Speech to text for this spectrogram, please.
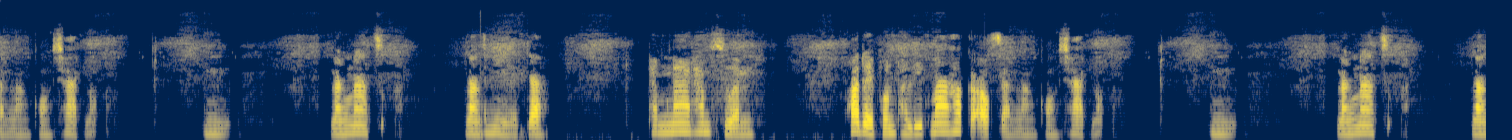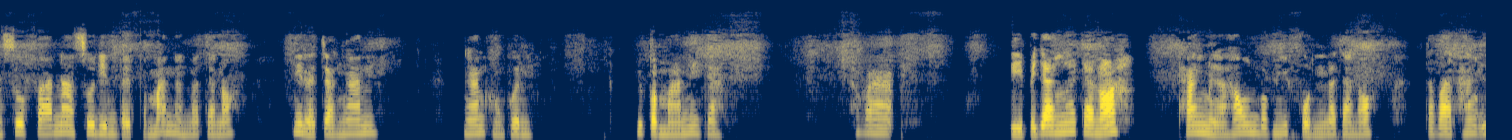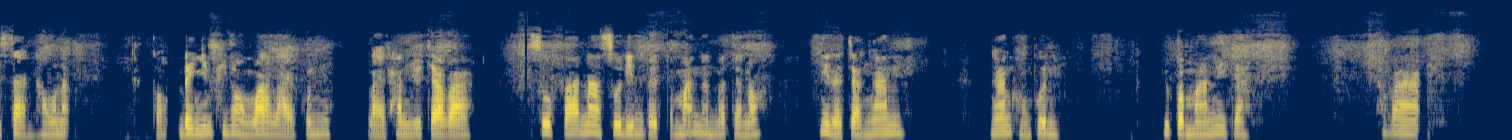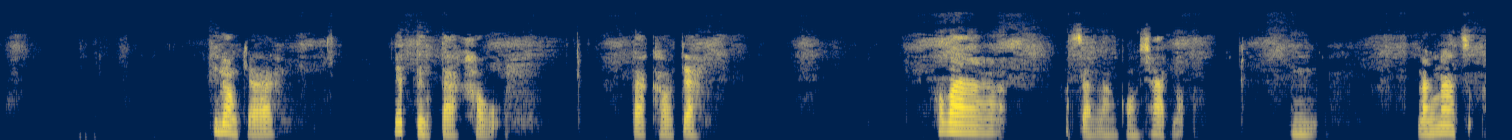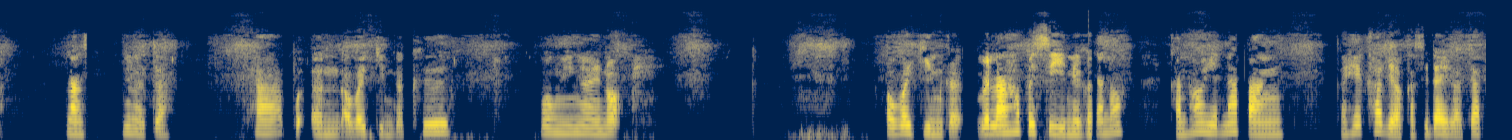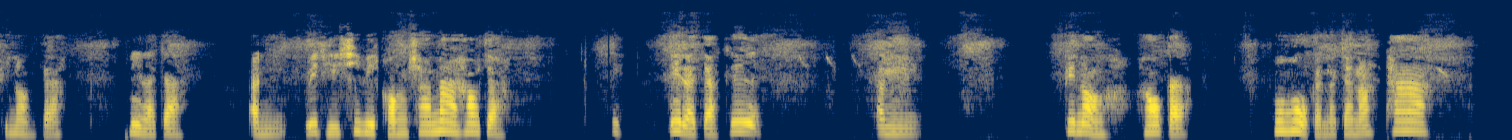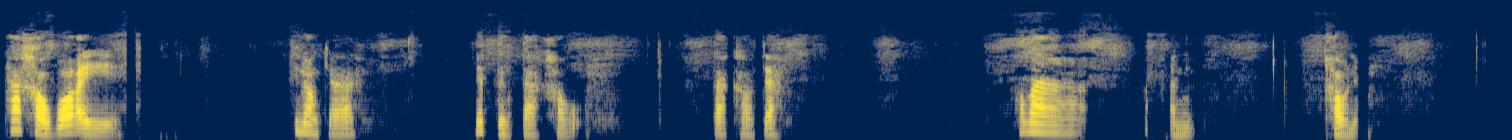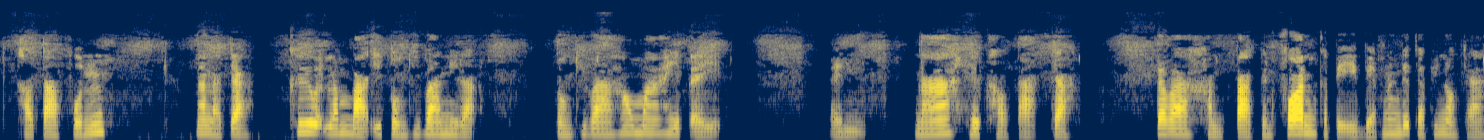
ันหลังของชาติเนาะอืมหลังหน้าหลังนี่แหละจ้ะทำหน้าทำสวนพอได้ผลผลิตมากเขาก็เอาสันหลังของชาติเนาะอืมหลังหน้าหลังสู้ฟ้าหน้าสู้ดินไปประมาณนั้นเนาะจ้ะเนาะนี่แหละจ้ะงานงานของเพิ่นอยู่ประมาณนี้จ้ะถ้าว่าดีไปย่างเนื้อะจ้ะเนาะทางเหนือเฮาบ่มีฝนนะจ้ะเนาะ แต่ว่าทางอีสานเฮาน่ะ ก็ได้ยินพี่น้องว่าหลายคนหลายท่านอยู่จ้ะว่า สู้ฟ้าหน้าสู้ดินไปประมาณนั้นเนาะจ้ะเนาะนี่แหละจ้ะงานงานของเพิ่นอยู่ประมาณนี้จ้ะถ้าว่า พี่น้องจ๋าเฮ็ดตึงตาเขาตาเข่าจ้ะเพราะว่าสันหลังของชาติเนาะ อืมหลังหน้าสหลังนี่แหละจ้ะถ้าเอินเอาไว้กินก็คือว่าง่ายๆเนาะเอาไว้กินก็เวลาเฮาไปสีนี่ก็กันเนาะขันเฮาเฮ็ดหน้าปังก็เฮ็ดข้าวเดียวก็สิได้แล้วจ้ะพี่น้องจ้ะนี่แหละจ้ะอันวิถีชีวิตของชาวนาเฮาจ้ะนี่นี่แหละจ้ะคือ อันพี่น้องเฮากะ หู้หูกันนะจ๊ะเนาะถ้า ถ้าเขาบ่ไอพี่น้องจ๋าเล็ดตึงตาเขาตาเขาจ้ะเพราะว่า อัน เขาเนี่ย เขาตาฝน นั่นแหละจ้ะคือลำบากอีตรงที่ว่านี่แหละตรงที่ว่าเฮ้ามาเฮ็ดไอไอ้นาเฮ็ดเขาตากจ้ะ แต่ว่าขันตากเป็นฟ้อนก็เป็นอีกแบบหนึงเด้จ้ะพี่น้องจ้ะ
